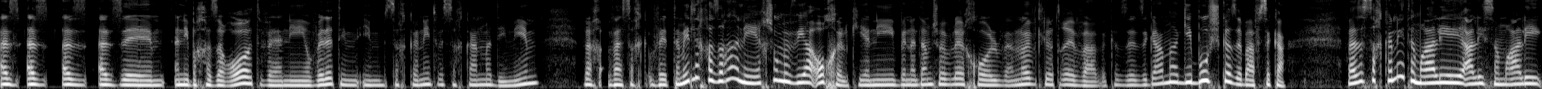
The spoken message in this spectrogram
אז, אז, אז, אז אמ, אני בחזרות, ואני עובדת עם, עם שחקנית ושחקן מדהימים, והח- והשחק... ותמיד לחזרה אני איכשהו מביאה אוכל, כי אני בן אדם שאוהב לאכול, ואני לא אוהבת להיות רעבה, וכזה, זה גם הגיבוש כזה בהפסקה. ואז השחקנית אמרה לי, אליס אמרה לי,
